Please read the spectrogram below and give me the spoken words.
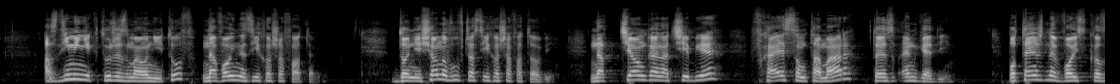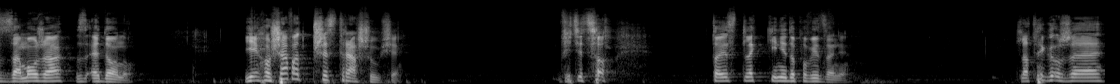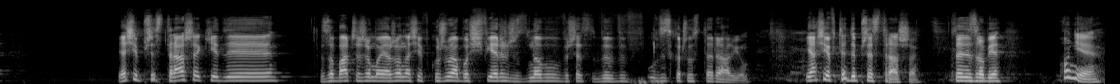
a z nimi niektórzy z Maonitów na wojnę z Jehoszafatem. Doniesiono wówczas Jehoszafatowi, nadciąga na ciebie w Haeson Tamar, to jest w Engedi, potężne wojsko z zamorza z Edonu. Jehoszafat przestraszył się. Wiecie co? To jest lekkie niedopowiedzenie. Dlatego, że ja się przestraszę, kiedy zobaczę, że moja żona się wkurzyła, bo świercz znowu wyszedł, wy, wy, wyskoczył z terrarium. Ja się wtedy przestraszę. Wtedy zrobię, o nie.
